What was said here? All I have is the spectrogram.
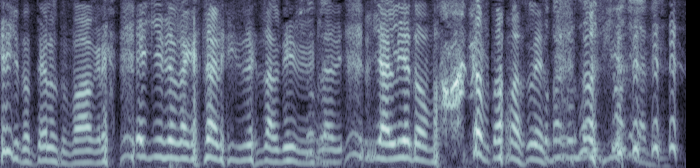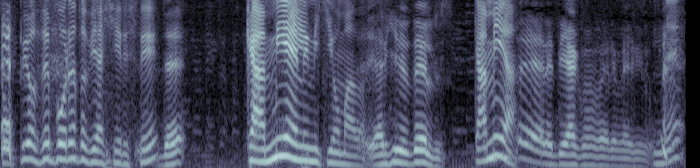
Έχει το τέλος του Πάοκ, ρε. Εκεί θες να καταλήξεις Τσαλτίδη. Δηλαδή, διαλύεται ο Πάοκ, αυτό μας λες. Το παρακολουθούν ποιο δηλαδή. το οποίο δεν μπορεί να το διαχειριστεί Ναι, καμία ελληνική ομάδα. η αρχή του τέλους. Καμία. Ε, ρε, τι ακούμε, ρε, παιδί μου. ναι,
